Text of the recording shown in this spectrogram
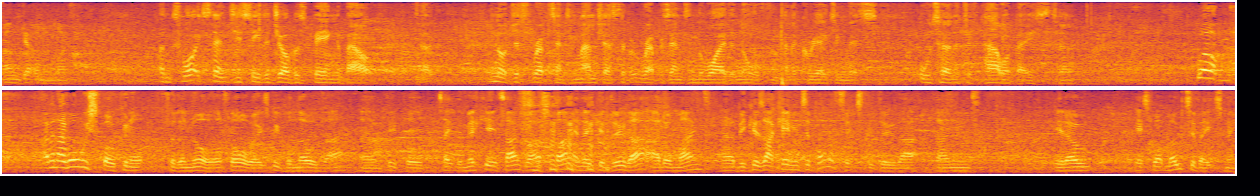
and get on in life. And to what extent do you see the job as being about, you know, not just representing Manchester, but representing the wider north and kind of creating this alternative power base to well, I mean, I've always spoken up for the North, always. People know that. Um, people take the mickey at times, well, that's fine, they can do that, I don't mind. Uh, because I came into politics to do that, and, you know, it's what motivates me.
